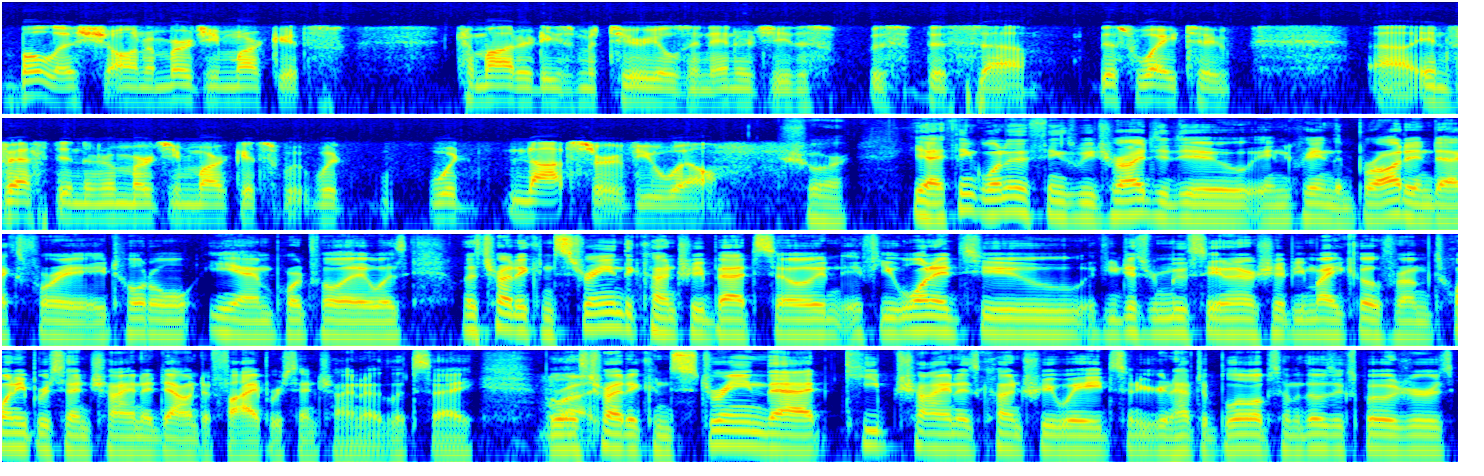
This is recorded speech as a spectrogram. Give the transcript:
bullish on emerging markets, commodities, materials, and energy, this this this uh, this way to uh, invest in the emerging markets would, would would not serve you well. Sure. Yeah, I think one of the things we tried to do in creating the broad index for a, a, total EM portfolio was let's try to constrain the country bet. So if you wanted to, if you just remove state ownership, you might go from 20% China down to 5% China, let's say. But right. let's try to constrain that, keep China's country weight. So you're going to have to blow up some of those exposures,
